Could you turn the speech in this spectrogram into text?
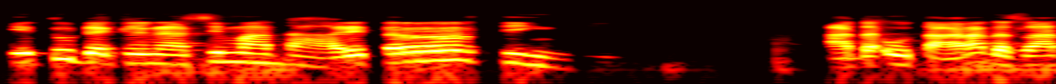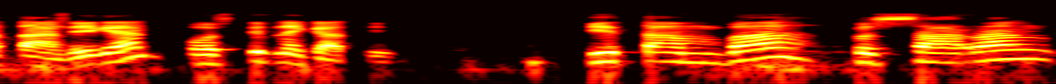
Itu deklinasi matahari tertinggi. Ada utara, ada selatan, ya kan? Positif, negatif. Ditambah besaran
